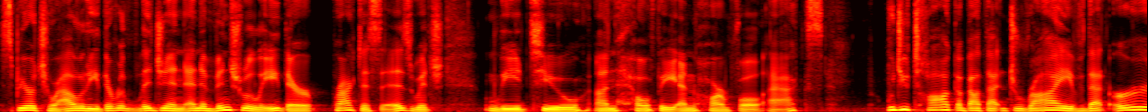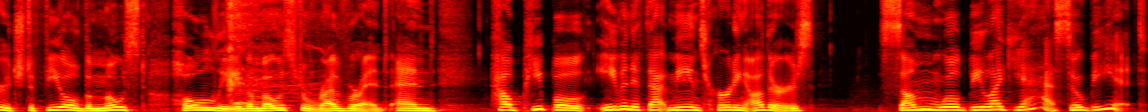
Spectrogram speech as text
spirituality, their religion, and eventually their practices, which lead to unhealthy and harmful acts. Would you talk about that drive, that urge to feel the most holy, the most reverent, and how people, even if that means hurting others, some will be like, yeah, so be it.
